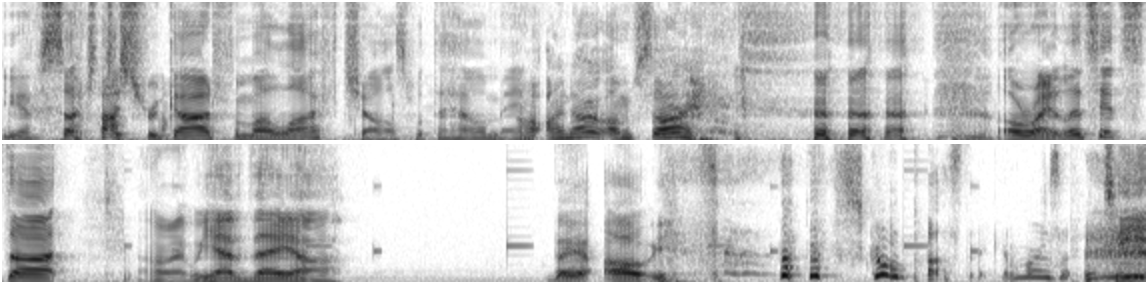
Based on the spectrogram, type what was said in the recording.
You have such disregard for my life, Charles. What the hell, man? I I know. I'm sorry. All right, let's hit start. All right, we have they are they oh scroll past it. Where is it? T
